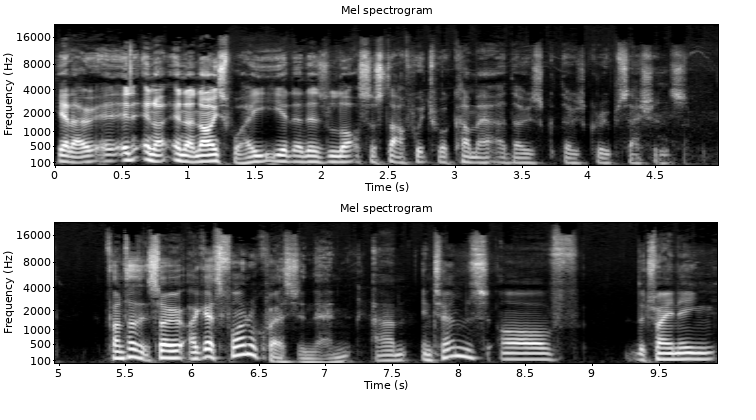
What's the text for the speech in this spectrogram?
you know, in, in, a, in a nice way, you know, there's lots of stuff which will come out of those those group sessions. Fantastic. So, I guess final question then, um, in terms of the training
